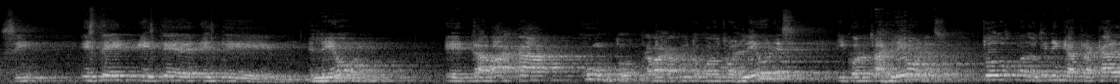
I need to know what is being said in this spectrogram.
¿sí? Este, este, este león eh, trabaja junto, trabaja junto con otros leones y con otras leonas. Todos cuando tienen que atracar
